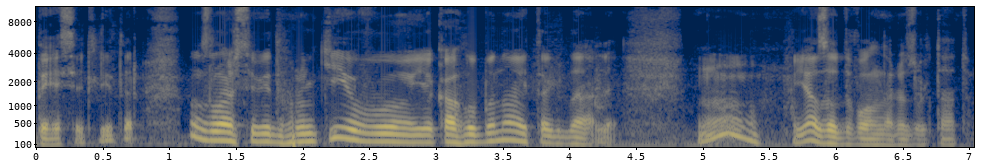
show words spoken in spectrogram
10 літр. Ну, залежить від ґрунтів, яка глибина і так далі. Ну, я задоволений результатом.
